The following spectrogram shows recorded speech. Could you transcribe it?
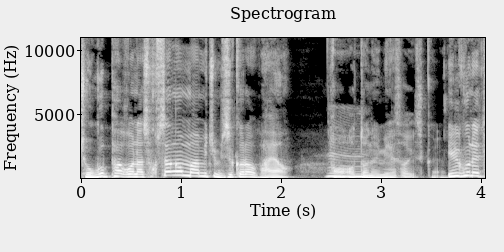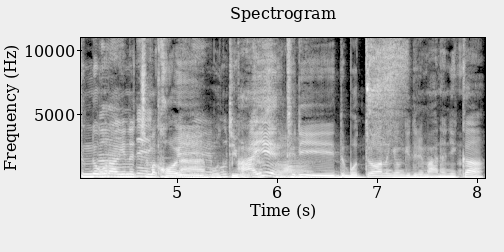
조급하거나 속상한 마음이 좀 있을 거라고 봐요. 어, 어떤 의미에서 있을까요? 1군에 등록을 네, 하긴 네, 했지만 거의 아, 못 뛰고 아예. 엔트리도 못 들어가는 경기들이 많으니까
